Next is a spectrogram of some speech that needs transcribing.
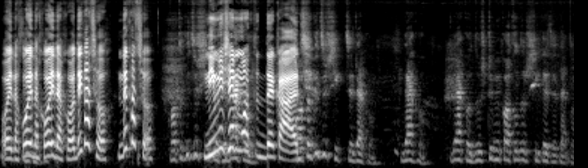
ওই দেখো ওই দেখো ওই দেখো দেখেছ? দেখেছ? নিমিষের দেখো। মধ্যে কাজ। কত কিছু শিখছে দেখো দেখো দেখো দুষ্টুমি কত দূর শিখেছে দেখো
